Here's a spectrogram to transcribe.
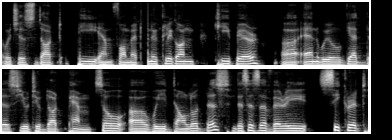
which is .pem format. And you click on key pair uh, and we'll get this youtube.pem so uh, we download this. This is a very secret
